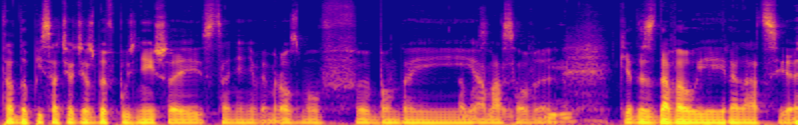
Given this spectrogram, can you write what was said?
to dopisać chociażby w późniejszej scenie, nie wiem, rozmów Bonda i Amasowy. Amasowy, Mhm. Kiedy zdawał jej relacje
